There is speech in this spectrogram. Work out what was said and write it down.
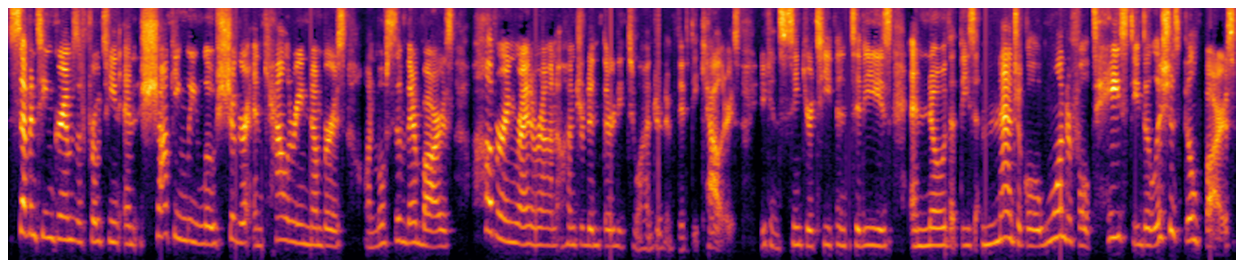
17 grams of protein, and shockingly low sugar and calorie numbers on most of their bars, hovering right around 130 to 150 calories. You can sink your teeth into these and know that these magical, wonderful, tasty, delicious built bars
